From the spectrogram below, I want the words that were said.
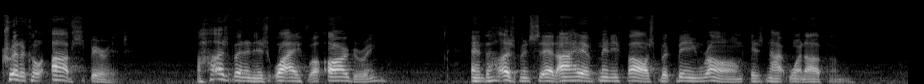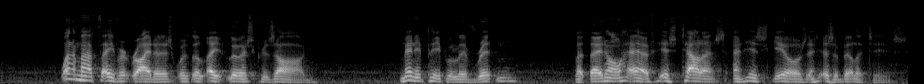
critical of spirit. A husband and his wife were arguing, and the husband said, I have many faults, but being wrong is not one of them. One of my favorite writers was the late Lewis Grizzard. Many people have written, but they don't have his talents and his skills and his abilities.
